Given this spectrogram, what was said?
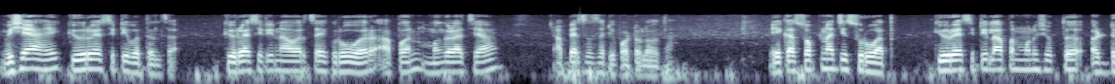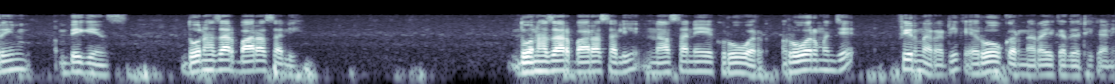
विषय आहे क्युरिओसिटी बद्दलचा. क्युरिओसिटी नावाचा एक रोवर आपण मंगळाच्या अभ्यासासाठी पाठवला होता. एका स्वप्नाची सुरुवात क्युरिओसिटीला आपण म्हणू शकतो अ ड्रीम बेगिन्स दोन हजार बारा साली दोन हजार बारा साली नासाने एक रोवर रोवर म्हणजे फिरणारा ठीक आहे रोव करणारा एखाद्या ठिकाणी.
